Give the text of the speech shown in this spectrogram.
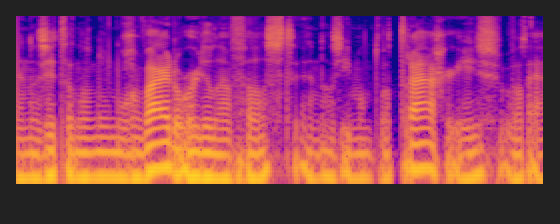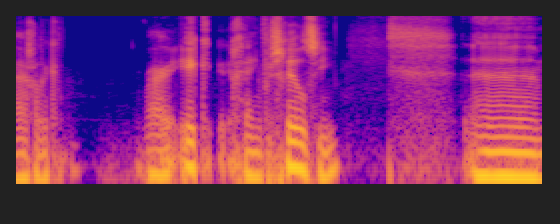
en dan zit er dan nog een waardeoordeel aan vast. En als iemand wat trager is, wat eigenlijk waar ik geen verschil zie. ehm,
